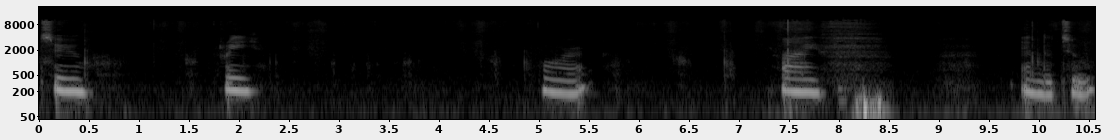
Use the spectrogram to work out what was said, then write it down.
two, three, four, five and the two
